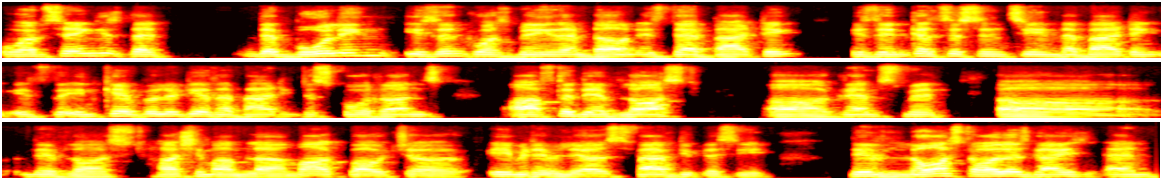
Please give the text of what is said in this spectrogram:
what I'm saying is that the bowling isn't what's bringing them down. It's their batting. It's the inconsistency in their batting. It's the incapability of their batting to score runs after they've lost uh, Graeme Smith. Uh, they've lost Hashim Amla, Mark Boucher, AB de Villiers, Faf du Plessis. They've lost all those guys, and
